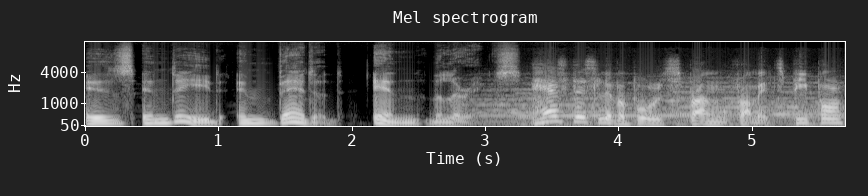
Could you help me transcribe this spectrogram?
is indeed embedded in the lyrics. Has this Liverpool sprung from its people,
